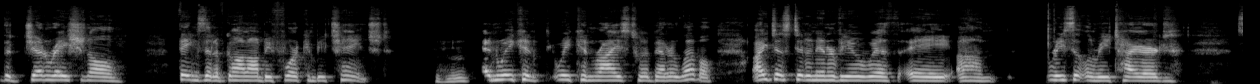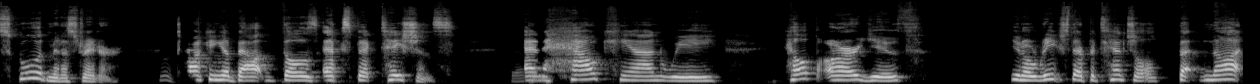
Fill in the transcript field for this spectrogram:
the generational things that have gone on before can be changed. Mm-hmm. And we can we can rise to a better level. I just did an interview with a um, recently retired school administrator hmm. talking about those expectations yeah. and how can we help our youth you know, reach their potential, but not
